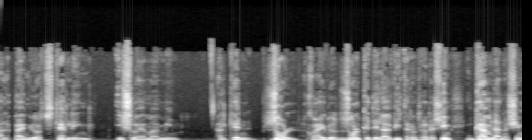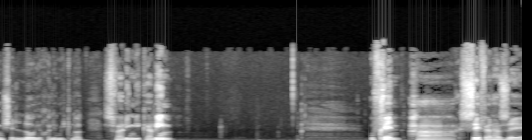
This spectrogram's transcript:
אלפיים מיליון סטרלינג, איש לא היה מאמין. על כן זול, הכל היה להיות זול כדי להביא את הרעיונות החדשים גם לאנשים שלא יכולים לקנות ספרים יקרים. ובכן, הספר הזה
